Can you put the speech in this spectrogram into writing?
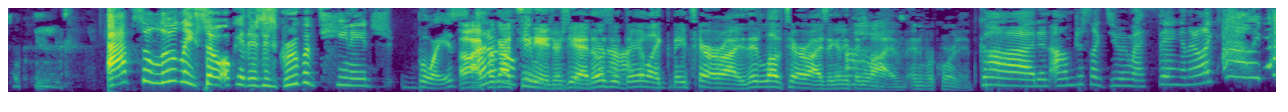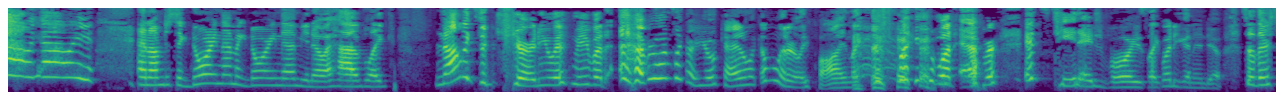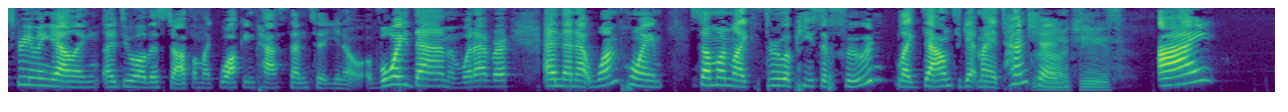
Absolutely. So, okay, there's this group of teenage boys. Oh, I, don't know forgot teenagers. Yeah, those are they're like they terrorize. They love terrorizing anything Oh. live and recorded. God, and I'm just like doing my thing, and they're like, Allie, Allie, Allie, and I'm just ignoring them, ignoring them. You know, I have like not like security with me, but everyone's like, "Are you okay?" And I'm like, "I'm literally fine." Like, there's like whatever. It's teenage boys. Like, what are you gonna do? So they're screaming, yelling. I do all this stuff. I'm like walking past them to you know avoid them and whatever. And then at one point, someone like threw a piece of food like down to get my attention. Oh, jeez. I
